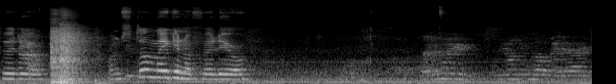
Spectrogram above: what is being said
video. I'm still making a video. Let me know you, you don't use all my batteries.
